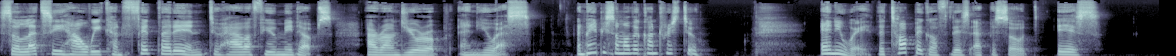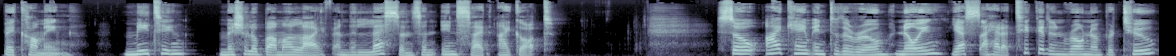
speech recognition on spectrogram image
So let's see how we can fit that in to have a few meetups around Europe and US, and maybe some other countries too. Anyway, the topic of this episode is becoming, meeting Michelle Obama live and the lessons and insight I got. So I came into the room knowing, yes, I had a ticket in row number two.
